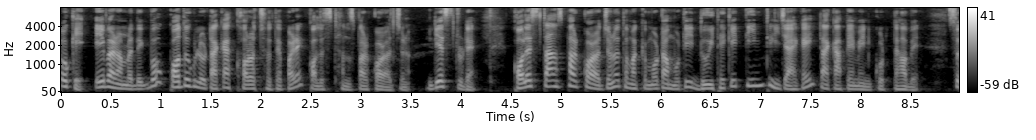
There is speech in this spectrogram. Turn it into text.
ওকে এবার আমরা দেখব কতগুলো টাকা খরচ হতে পারে কলেজ ট্রান্সফার করার জন্য। ডিয়ার স্টুডেন্ট কলেজ ট্রান্সফার করার জন্য তোমাকে মোটামুটি দুই থেকে তিনটি জায়গায় টাকা পেমেন্ট করতে হবে। সো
